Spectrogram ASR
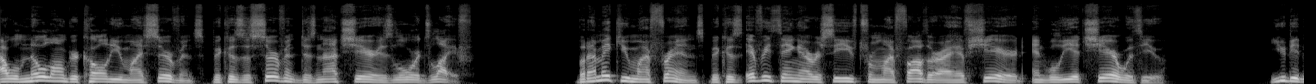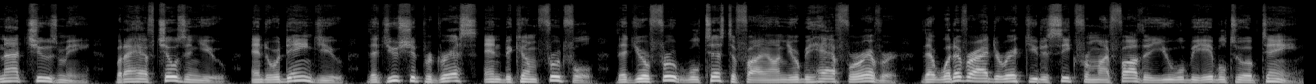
I will no longer call you my servants because a servant does not share his Lord's life. But I make you my friends because everything I received from my Father I have shared and will yet share with you. You did not choose me, but I have chosen you and ordained you that you should progress and become fruitful, that your fruit will testify on your behalf forever, that whatever I direct you to seek from my Father you will be able to obtain.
